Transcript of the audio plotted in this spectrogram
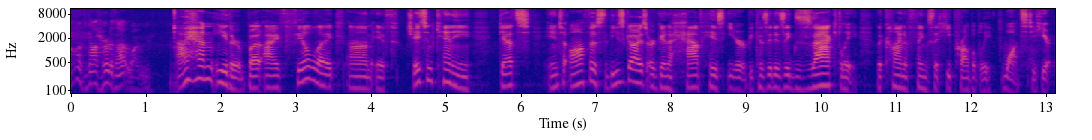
Oh, I've not heard of that one. I hadn't either, but I feel like um, if Jason Kenney gets into office, these guys are going to have his ear because it is exactly the kind of things that he probably wants to hear.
